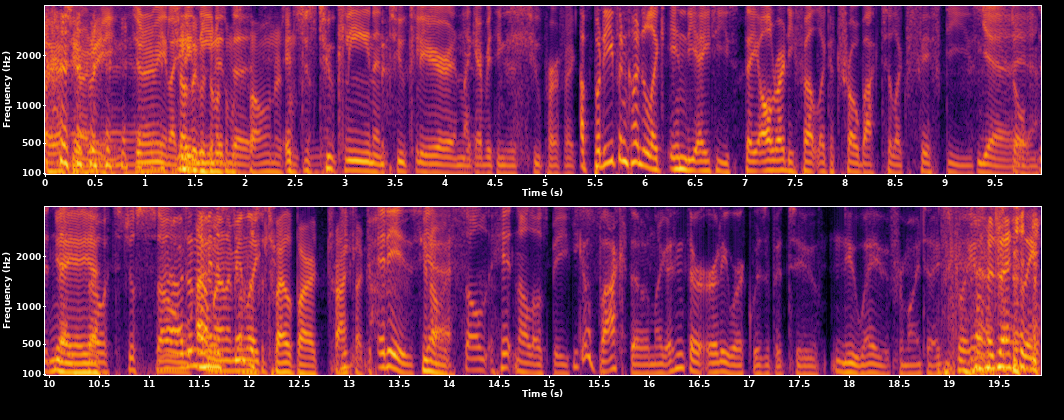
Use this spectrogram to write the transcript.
I Do actually you know what I agree. mean? Do you know what I mean? Like Sounds like needed the- phone or it's just too clean and too clear, and like everything's just too perfect. Uh, but even kind of like in the 80s, they already felt like a throwback to like 50s Yeah, stuff, yeah. didn't Yeah, they? yeah, So yeah. it's just so. Yeah, I don't I know, mean, man. it's I still mean, just like- a twelve bar track. Like It is, you yeah. know, it's all hitting all those beats. You go back though, and like I think their early work was a bit too new wave for my taste. But you know, essentially,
